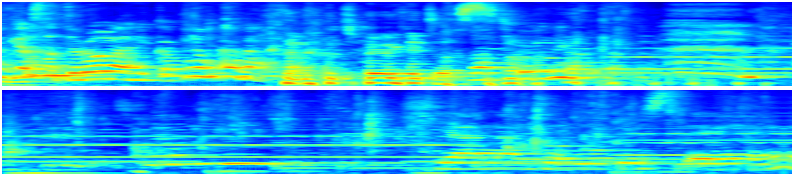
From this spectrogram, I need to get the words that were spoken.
우겨서 들어가니까 편안하다 조용해졌어. 나 조용했어 참 희한한 동물일세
